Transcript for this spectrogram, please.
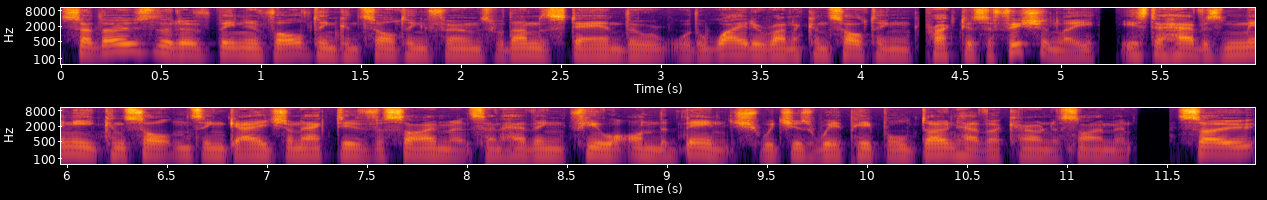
So, those that have been involved in consulting firms would understand the, the way to run a consulting practice efficiently is to have as many consultants engaged on active assignments and having fewer on the bench, which is where people don't have a current assignment. So,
